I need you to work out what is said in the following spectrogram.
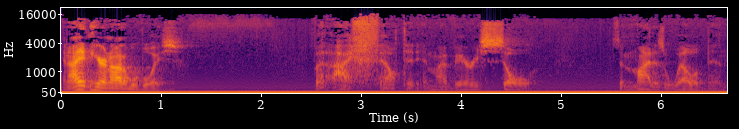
And I didn't hear an audible voice, but I felt it in my very soul, as it might as well have been.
